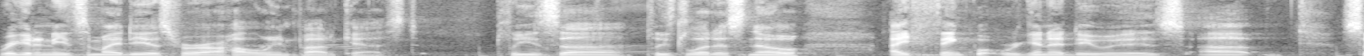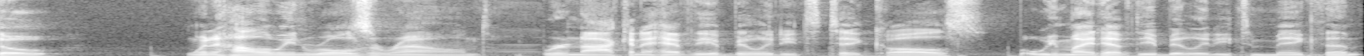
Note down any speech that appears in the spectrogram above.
We're gonna need some ideas for our Halloween podcast. Please, uh, please let us know. I think what we're gonna do is, uh, so when Halloween rolls around, we're not gonna have the ability to take calls, but we might have the ability to make them.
